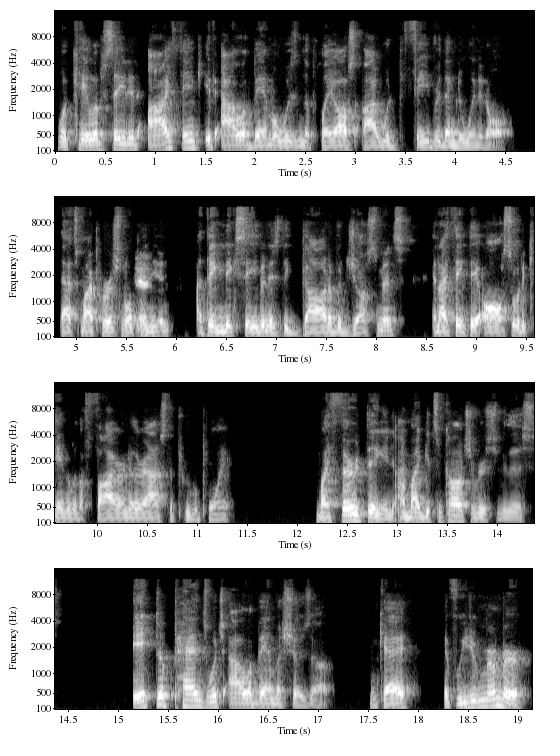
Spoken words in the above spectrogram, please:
what Caleb stated. I think if Alabama was in the playoffs, I would favor them to win it all. That's my personal Yeah. opinion. I think Nick Saban is the god of adjustments, and I think they also would have came in with a fire under their ass to prove a point. My third thing, and I might get some controversy for this, it depends which Alabama shows up. Okay. If we remember,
